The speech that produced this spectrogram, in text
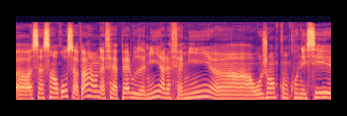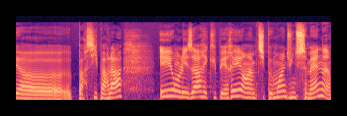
500 euros, ça va. Hein, on a fait appel aux amis, à la famille, aux gens qu'on connaissait par-ci par-là et on les a récupérés en un petit peu moins d'une semaine.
